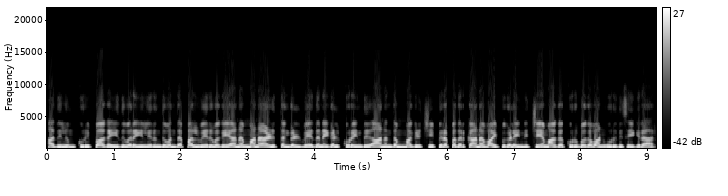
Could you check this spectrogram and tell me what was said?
அதிலும் குறிப்பாக இதுவரையில் இருந்து வந்த பல்வேறு வகையான மன அழுத்தங்கள் வேதனைகள் குறைந்து ஆனந்தம் மகிழ்ச்சி பிறப்பதற்கான வாய்ப்புகளை நிச்சயமாக குருபகவான் உறுதி செய்கிறார்.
